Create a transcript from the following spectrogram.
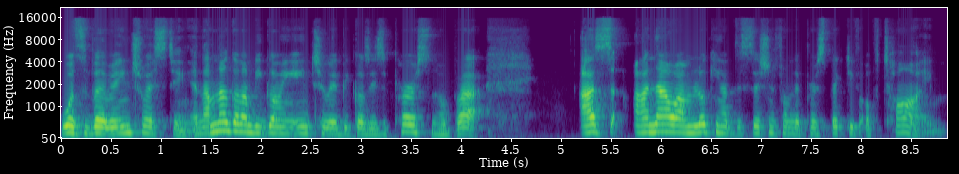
was very interesting. And I'm not going to be going into it because it's personal, but as uh, now I'm looking at the session from the perspective of time,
